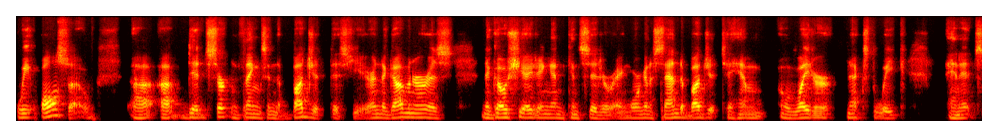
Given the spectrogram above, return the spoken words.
we also uh, uh, did certain things in the budget this year, and the governor is negotiating and considering. We're going to send a budget to him later next week. And it's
